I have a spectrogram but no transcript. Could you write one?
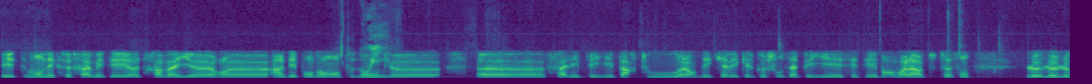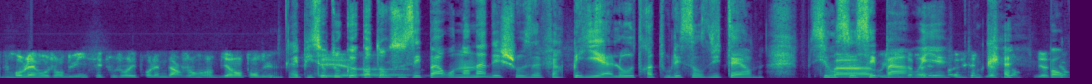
et mon ex-femme était euh, travailleur euh, indépendante donc Oui. euh, euh, fallait payer partout alors dès qu'il y avait quelque chose à payer c'était bon voilà de toute façon le, le, le problème aujourd'hui c'est toujours les problèmes d'argent hein, bien entendu Et puis surtout Et, que quand on se sépare, on en a des choses à faire payer à l'autre à tous les sens du terme. Si on Bah, se oui, sépare, vous voyez. bien sûr, bien bon. sûr.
